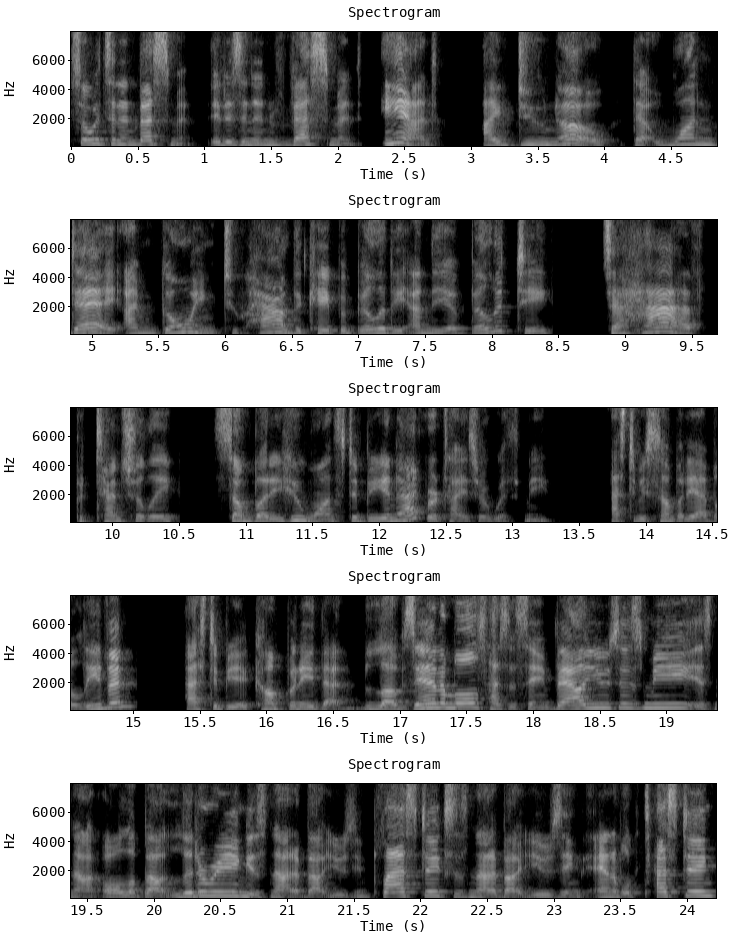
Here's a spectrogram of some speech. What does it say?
So it's an investment. It is an investment. And I do know that one day I'm going to have the capability and the ability to have potentially somebody who wants to be an advertiser with me. Has to be somebody I believe in, has to be a company that loves animals, has the same values as me, is not all about littering, is not about using plastics, is not about using animal testing.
